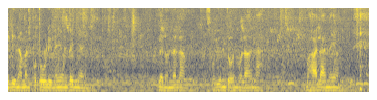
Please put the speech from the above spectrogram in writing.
din naman putulin na yung ganyan. Ganun na lang. So yun doon wala na. Bahala na yun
